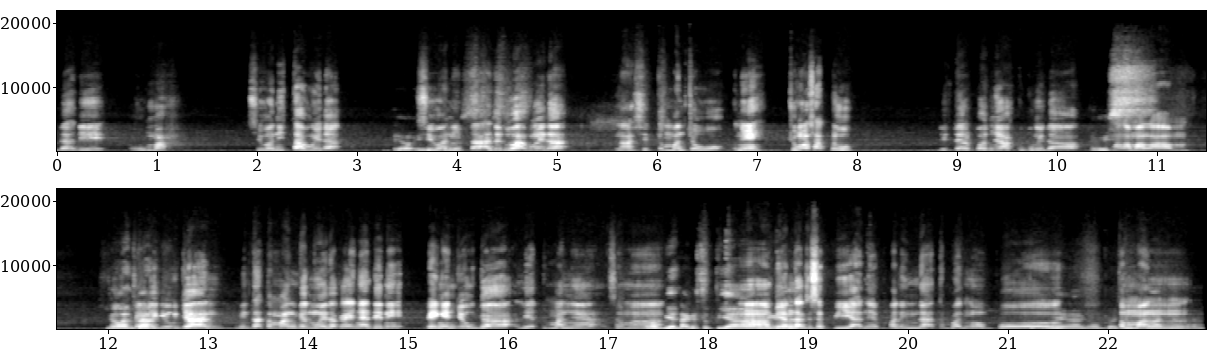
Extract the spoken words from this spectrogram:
udah di rumah si wanita bung Eda. Yoi, si terus- wanita ada terus- dua bung Eda. Nah si teman cowok nih cuma satu. Di teleponnya aku bung Eda malam-malam. Lagi hujan. Minta teman kan bung Eda. Kayaknya dia nih pengen juga lihat temannya sama oh biar nggak kesepian ah, ya biar kan? nggak kesepian ya. Paling enggak teman ngobrol Iya, ngobrol teman ya.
